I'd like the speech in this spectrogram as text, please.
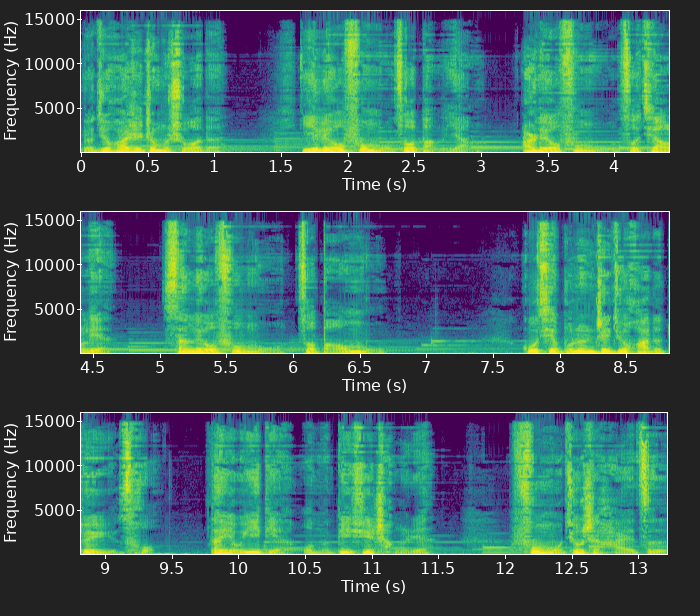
有句话是这么说的：一流父母做榜样，二流父母做教练，三流父母做保姆。姑且不论这句话的对与错，但有一点我们必须承认：父母就是孩子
